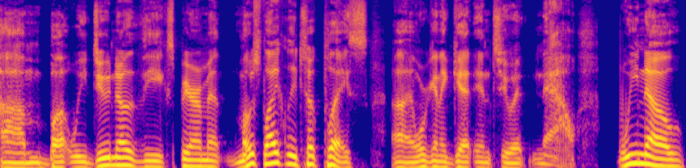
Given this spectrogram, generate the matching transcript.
Um, but we do know the experiment most likely took place, uh, and we're going to get into it now. We know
